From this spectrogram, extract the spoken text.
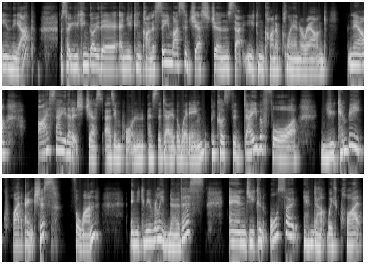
in the app. So you can go there and you can kind of see my suggestions that you can kind of plan around. Now, I say that it's just as important as the day of the wedding because the day before, you can be quite anxious, for one, and you can be really nervous. And you can also end up with quite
